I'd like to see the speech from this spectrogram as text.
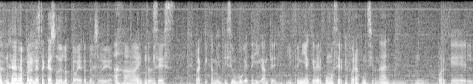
Pero en este caso de los Caballeros del Zodíaco. Ajá, entonces prácticamente hice un juguete gigante y tenía que ver cómo hacer que fuera funcional. Porque, el,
